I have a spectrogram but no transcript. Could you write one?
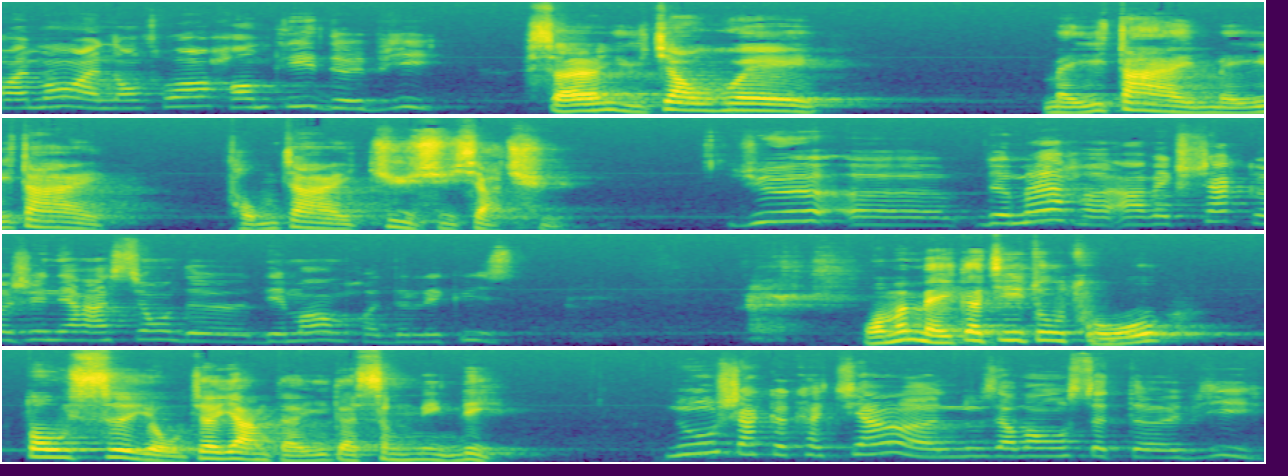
vraiment un endroit rempli de vie. 神与教会每一代每一代同在，继续下去。Dieu euh, demeure avec chaque génération de- des membres de l'église. 我们每个基督徒都是有这样的一个生命力。Nous, chaque chrétien, euh, nous avons cette euh, vie.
